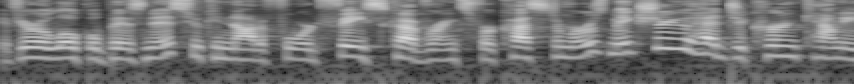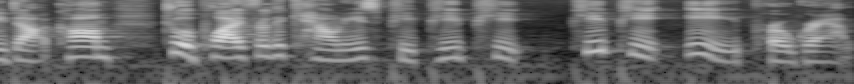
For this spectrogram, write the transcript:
If you're a local business who cannot afford face coverings for customers, make sure you head to kerncounty.com to apply for the county's PPP, PPE program.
